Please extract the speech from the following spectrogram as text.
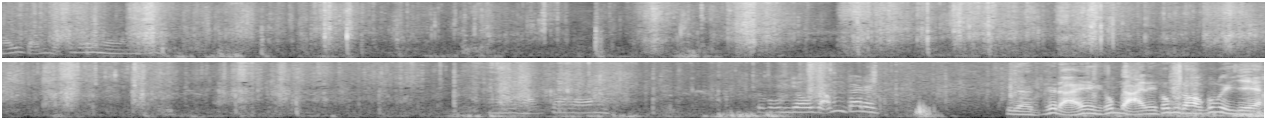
thấy tổng một cái đứa ngon Thôi thật cho con cho con vô giỏng cái đi bây giờ cứ đại đi, cúng đại đi, cúng con, cúng đi về à?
